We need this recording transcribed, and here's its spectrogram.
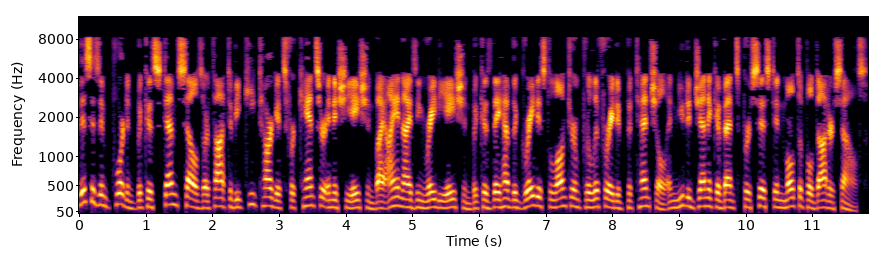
This is important because stem cells are thought to be key targets for cancer initiation by ionizing radiation because they have the greatest long-term proliferative potential and mutagenic events persist in multiple daughter cells.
